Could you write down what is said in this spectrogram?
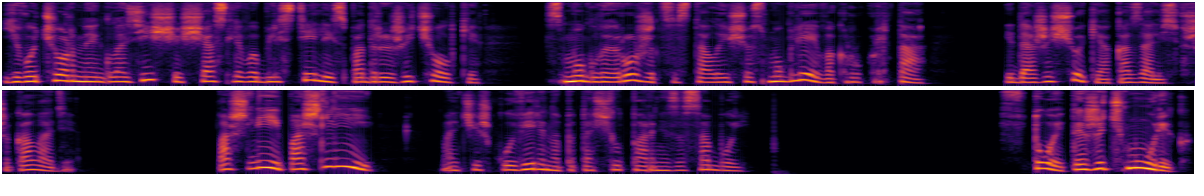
Его черные глазища счастливо блестели из-под рыжей челки, смуглая рожица стала еще смуглее вокруг рта — и даже щеки оказались в шоколаде. «Пошли, пошли!» Мальчишка уверенно потащил парня за собой. «Стой, ты же чмурик!»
